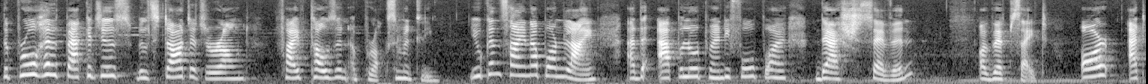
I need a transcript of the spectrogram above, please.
The Pro Health packages will start at around 5000 approximately. You can sign up online at the Apollo 24 7 website or at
